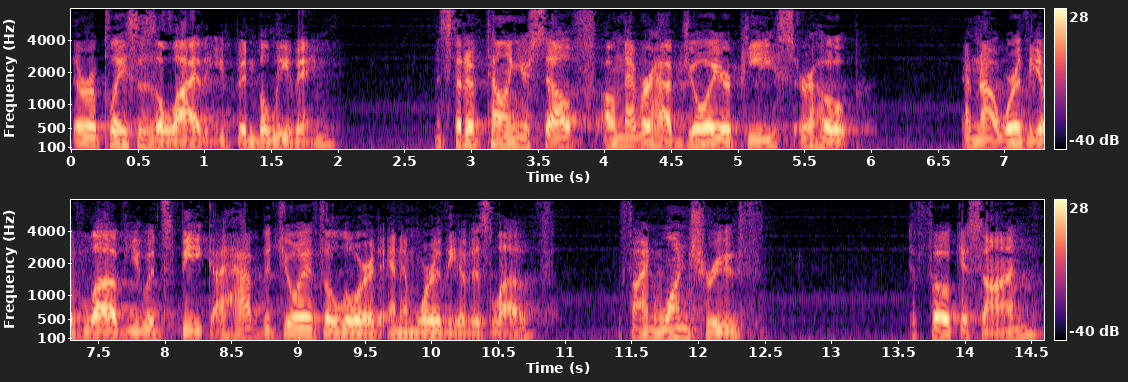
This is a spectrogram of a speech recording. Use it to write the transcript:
that replaces a lie that you've been believing. Instead of telling yourself, I'll never have joy or peace or hope, I'm not worthy of love, you would speak, I have the joy of the Lord and am worthy of his love. Find one truth to focus on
